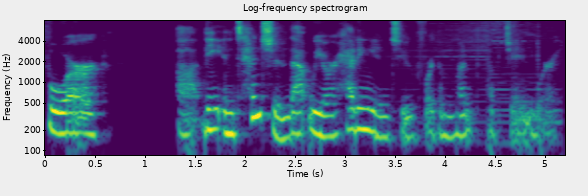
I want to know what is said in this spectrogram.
for uh, the intention that we are heading into for the month of January.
